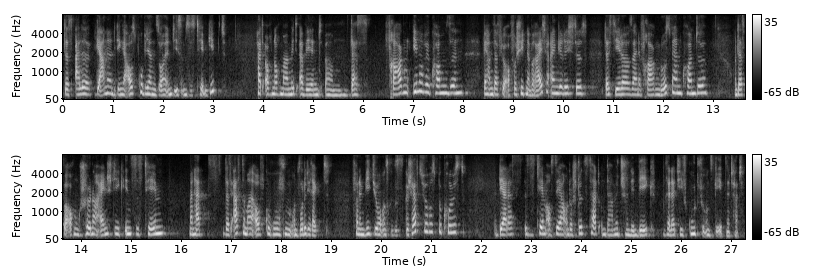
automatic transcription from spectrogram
dass alle gerne die Dinge ausprobieren sollen, die es im System gibt. Hat auch nochmal mit erwähnt, ähm, dass Fragen immer willkommen sind. Wir haben dafür auch verschiedene Bereiche eingerichtet, dass jeder seine Fragen loswerden konnte. Und das war auch ein schöner Einstieg ins System, man hat das erste Mal aufgerufen und wurde direkt von einem Video unseres Geschäftsführers begrüßt, der das System auch sehr unterstützt hat und damit schon den Weg relativ gut für uns geebnet hat.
